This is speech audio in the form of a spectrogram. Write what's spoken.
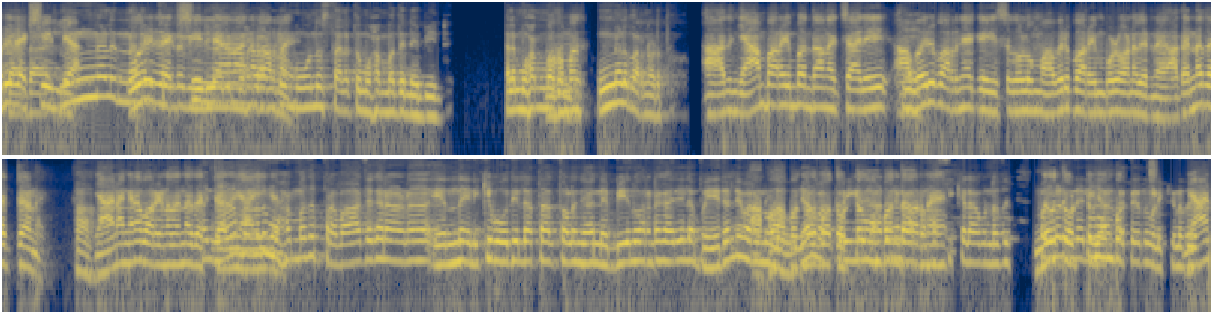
ഒരു രക്ഷയില്ല. നിങ്ങൾ ഒരു രക്ഷയില്ല മൂന്ന് സ്ഥലത്ത് മുഹമ്മദ് നബി ഉണ്ട്. അല്ല മുഹമ്മദ് നിങ്ങൾ പറഞ്ഞെടുത്ത്. അത് ഞാൻ പറയുമ്പോ എന്താന്ന് വെച്ചാൽ അവർ പറഞ്ഞ കേസുകളും അവർ പറയുമ്പോഴുമാണ് വരുന്നത്. അതന്നെ തെറ്റാണ്. ഞാൻ അങ്ങനെ പറയണത് തന്നെ തെറ്റാണ് മുഹമ്മദ് പ്രവാചകനാണ് എന്ന് എനിക്ക് ബോധ്യമില്ലാത്തടത്തോളം ഞാൻ നബി എന്ന് പറഞ്ഞ കാര്യമല്ല. പേരല്ലേ അപ്പൊ അപ്പൊ ഞാൻ അപ്പൊ എന്ന് ഞാൻ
